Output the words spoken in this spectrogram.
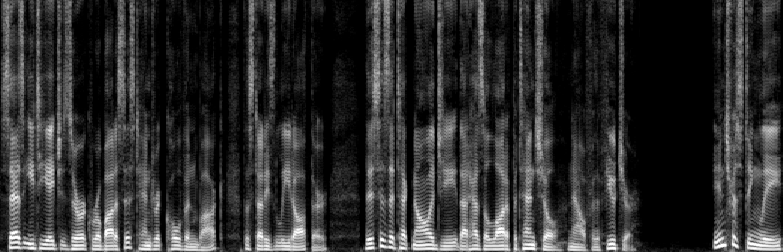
says ETH Zurich roboticist Hendrik Kolvenbach, the study's lead author. This is a technology that has a lot of potential now for the future. Interestingly,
